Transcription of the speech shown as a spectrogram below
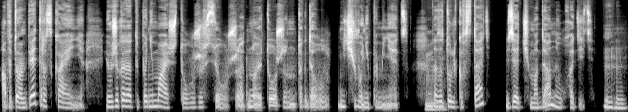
а потом опять раскаяние. И уже когда ты понимаешь, что уже все, уже одно и то же, ну тогда ничего не поменяется. Надо Мгм. только встать, взять чемодан и уходить. Мгм.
